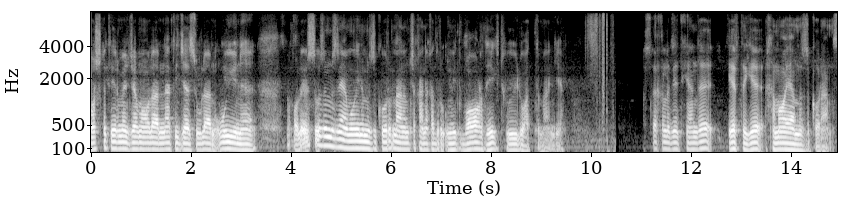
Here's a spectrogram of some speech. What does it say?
boshqa terma jamoalar natijasi ularni o'yini qolaversa o'zimizni ham o'yinimizni ko'rib manimcha qanaqadir umid bordek tuyulyapti manga. Qisqa qilib aytganda ertaga himoyamizni ko'ramiz.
